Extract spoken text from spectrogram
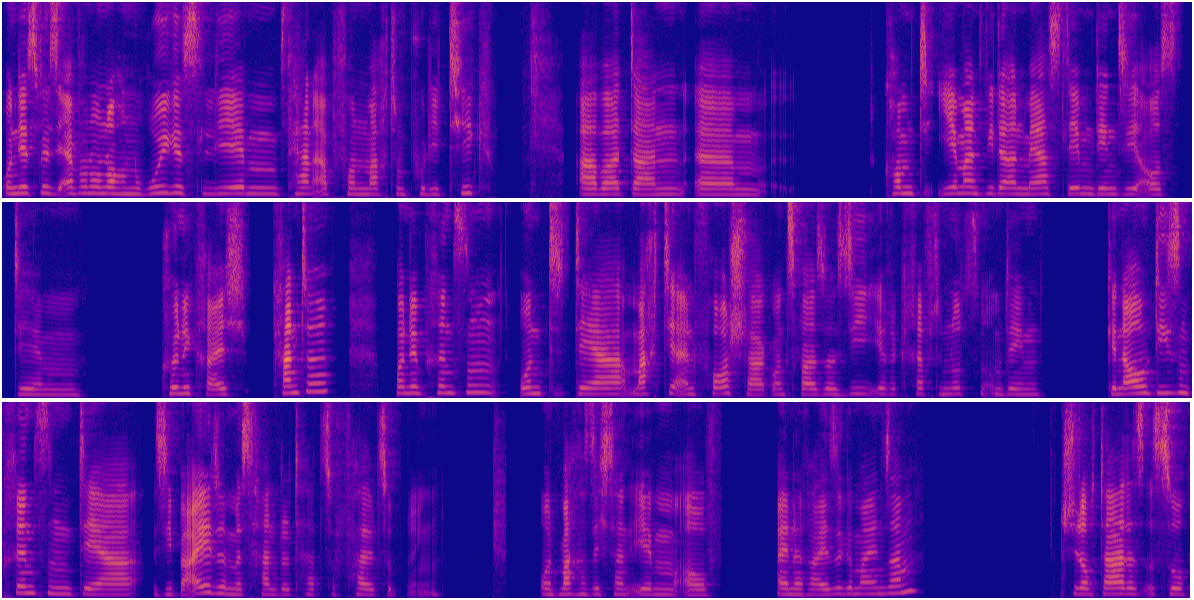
Und jetzt will sie einfach nur noch ein ruhiges Leben, fernab von Macht und Politik. Aber dann ähm, kommt jemand wieder in Mers Leben, den sie aus dem Königreich kannte von dem Prinzen. Und der macht ihr einen Vorschlag. Und zwar soll sie ihre Kräfte nutzen, um den genau diesen Prinzen, der sie beide misshandelt hat, zu Fall zu bringen. Und machen sich dann eben auf eine Reise gemeinsam. Steht auch da, das ist so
